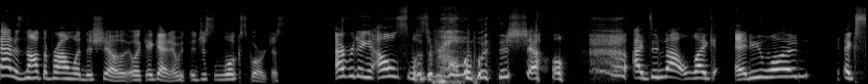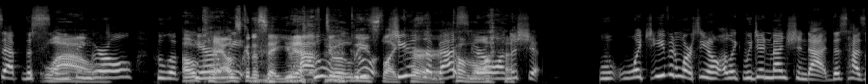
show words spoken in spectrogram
that is not the problem with the show like again it, it just looks gorgeous everything else was the problem with this show. I did not like anyone except the sleeping Wow. girl who apparently Okay, I was gonna say you have to at who- least like she her. is the best Come girl on. on the show. Wh- Which even worse, you know, like we did mention that this has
